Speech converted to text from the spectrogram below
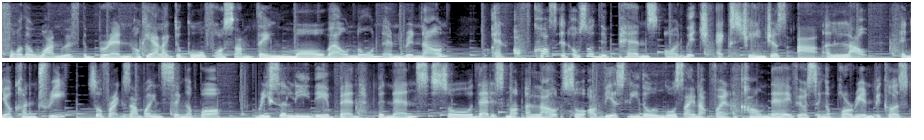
for the one with the brand. Okay, I like to go for something more well known and renowned. And of course, it also depends on which exchanges are allowed in your country. So, for example, in Singapore, recently they banned Binance, so that is not allowed. So, obviously, don't go sign up for an account there if you're Singaporean because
